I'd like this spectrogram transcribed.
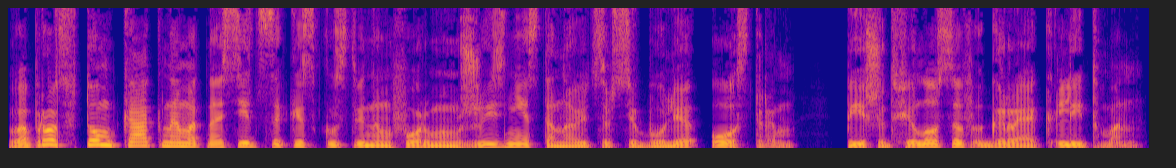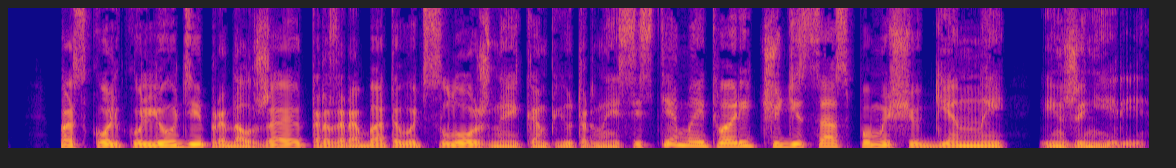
Вопрос в том, как нам относиться к искусственным формам жизни, становится все более острым, пишет философ Грег Литман. поскольку люди продолжают разрабатывать сложные компьютерные системы и творить чудеса с помощью генной инженерии.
